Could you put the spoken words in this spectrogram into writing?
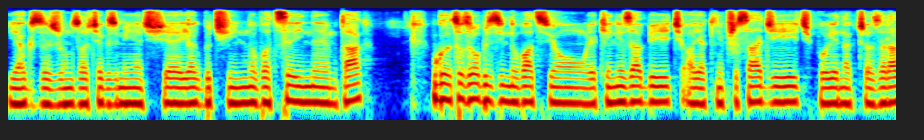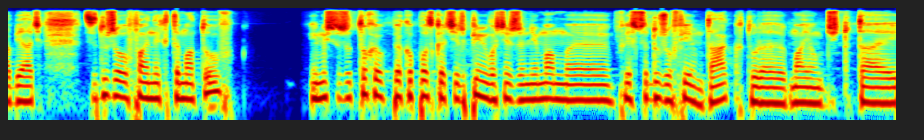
jak zarządzać, jak zmieniać się, jak być innowacyjnym, tak? W ogóle co zrobić z innowacją, jak je nie zabić, a jak nie przesadzić, bo jednak trzeba zarabiać. Jest dużo fajnych tematów i myślę, że trochę jako Polska cierpimy właśnie, że nie mamy jeszcze dużo firm, tak, które mają gdzieś tutaj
